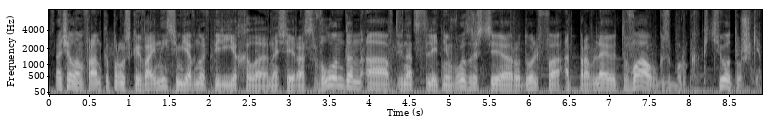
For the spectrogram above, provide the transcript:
С началом франко-прусской войны семья вновь переехала на сей раз в Лондон, а в 12-летнем возрасте Рудольфа отправляют в Аугсбург к тетушке.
